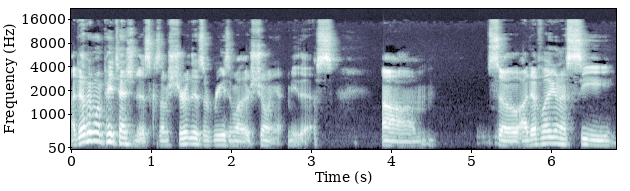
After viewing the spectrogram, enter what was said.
I definitely want to pay attention to this because I'm sure there's a reason why they're showing me this. Um, so I definitely gonna see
